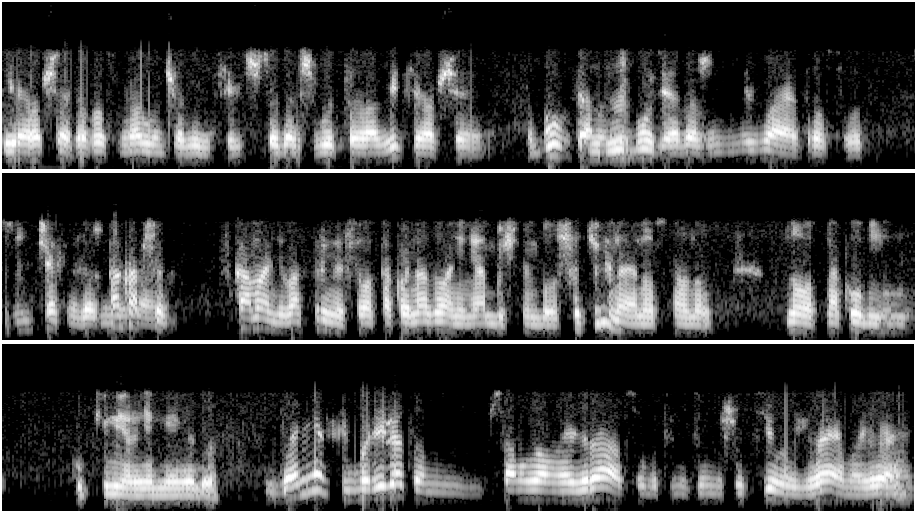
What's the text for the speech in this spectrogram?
и я вообще на этот вопрос не могу ничего ответить, что дальше будет по развитию вообще. Будет там или не будет, я даже не знаю, просто вот, честно, даже не Как знаю. вообще в команде восприняли, что у вас такое название необычное было? Шутили, наверное, в основном? Ну, вот на клубном Кубке мира, я имею в виду. Да нет, как бы ребятам самая главная игра, особо-то никто не шутил, играем, играем.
